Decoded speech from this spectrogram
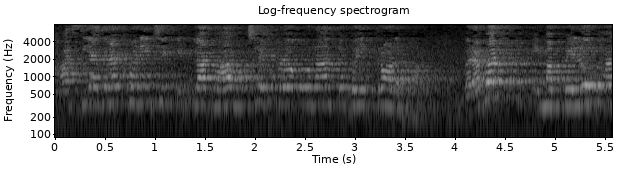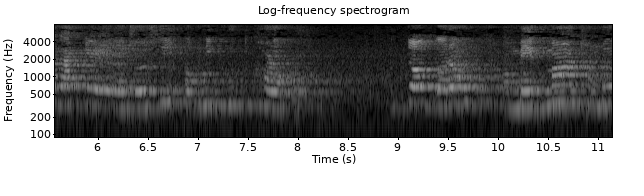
ખાસ યાદ રાખવાની છે, કેટલા ભાગ છે ખડકોના? તો ભાઈ ત્રણ ભાગ. બરાબર? એમાં પહેલો ભાગ આપણે જોઈશું અગ્નિકૃત ખડકો. તો ગરમ મેઘમાં ઠંડો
